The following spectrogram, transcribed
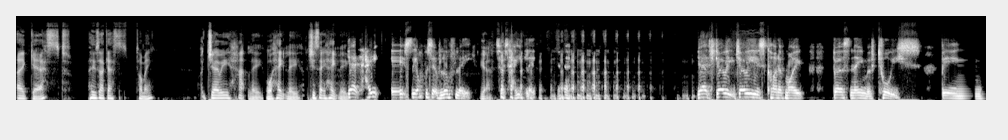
a guest. Who's our guest, Tommy? Joey Hatley or Hatley. Did you say Hatley? Yeah, it's hate. It's the opposite of lovely. Yeah. So it's Hateley. yeah. yeah, Joey. Joey is kind of my birth name of choice, being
